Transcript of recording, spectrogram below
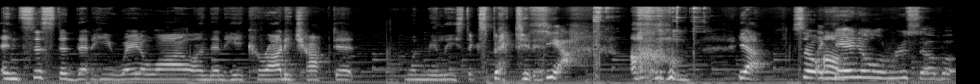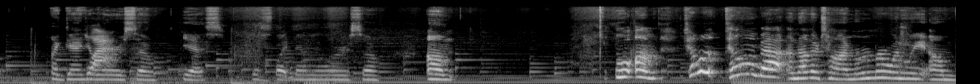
insisted that he wait a while and then he karate chopped it when we least expected it. Yeah, Um, yeah. So like um, Daniel LaRusso, but like Daniel Black. LaRusso. Yes, just like Daniel LaRusso. Um. Well, um, tell tell them about another time. Remember when we um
